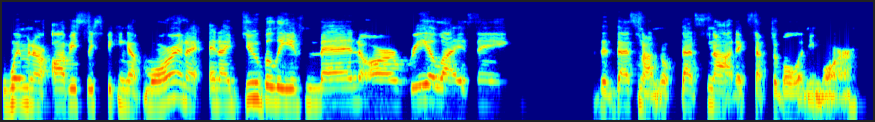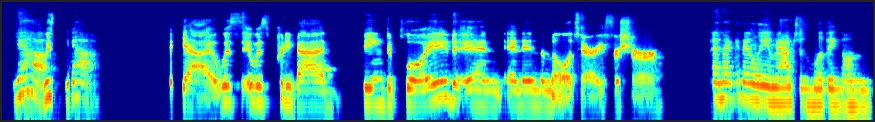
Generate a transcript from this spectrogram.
women are obviously speaking up more. And I and I do believe men are realizing that that's not that's not acceptable anymore. Yeah, we, yeah, yeah. It was it was pretty bad being deployed and and in the military for sure. And I can only imagine living on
